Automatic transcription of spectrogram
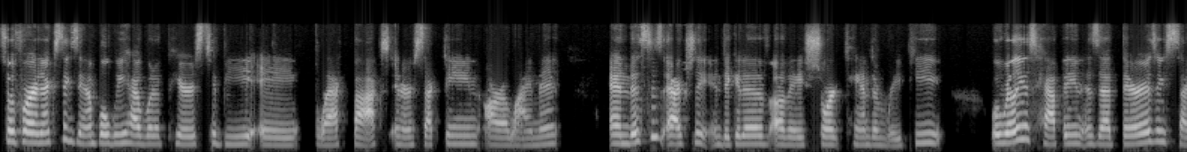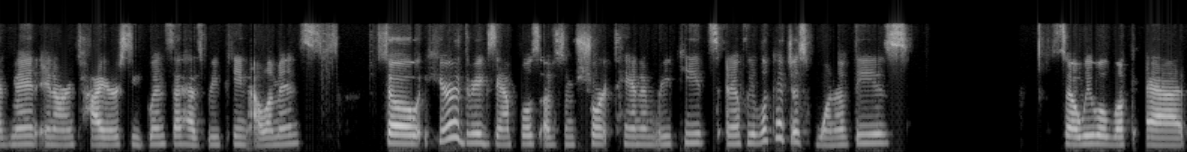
So for our next example, we have what appears to be a black box intersecting our alignment. And this is actually indicative of a short tandem repeat. What really is happening is that there is a segment in our entire sequence that has repeating elements. So here are three examples of some short tandem repeats. And if we look at just one of these, so we will look at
